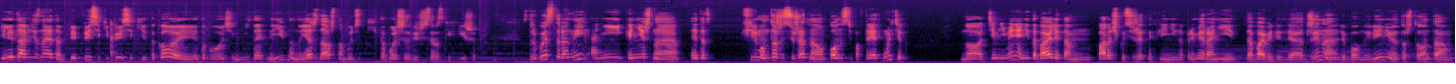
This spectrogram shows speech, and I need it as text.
Или там, не знаю, там песики-песики. Такого, это было очень ждать наивно, но я ждал, что там будет каких-то больше режиссерских фишек. С другой стороны, они, конечно, этот фильм, он тоже сюжетно, он полностью повторяет мультик, но, тем не менее, они добавили там парочку сюжетных линий. Например, они добавили для Джина любовную линию, то, что он там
